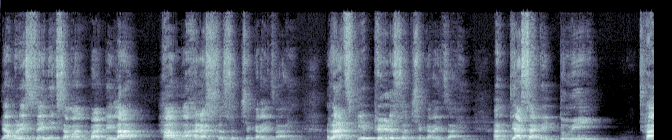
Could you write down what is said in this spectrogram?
त्यामुळे सैनिक समाज पार्टीला हा महाराष्ट्र स्वच्छ करायचा आहे. राजकीय फील्ड स्वच्छ करायचा आहे. आणि त्यासाठी तुम्ही हा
